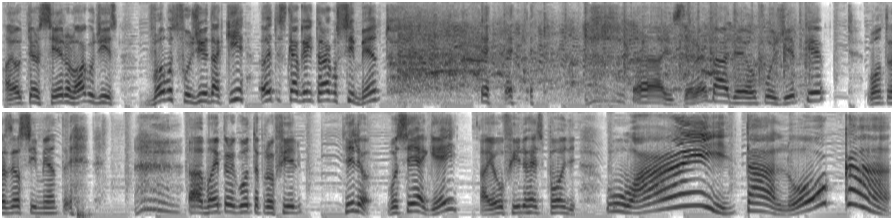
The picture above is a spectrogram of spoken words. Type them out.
Aí o terceiro logo diz: Vamos fugir daqui antes que alguém traga o cimento. ah, isso é verdade. Eu fugi porque vão trazer o cimento. A mãe pergunta pro filho: Filho, você é gay? Aí o filho responde: Uai, tá louca?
